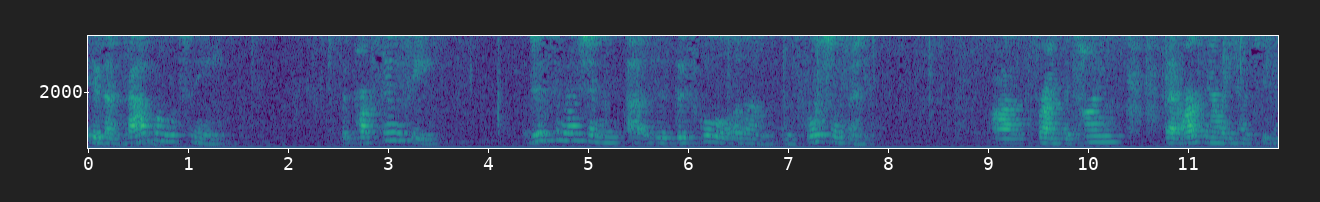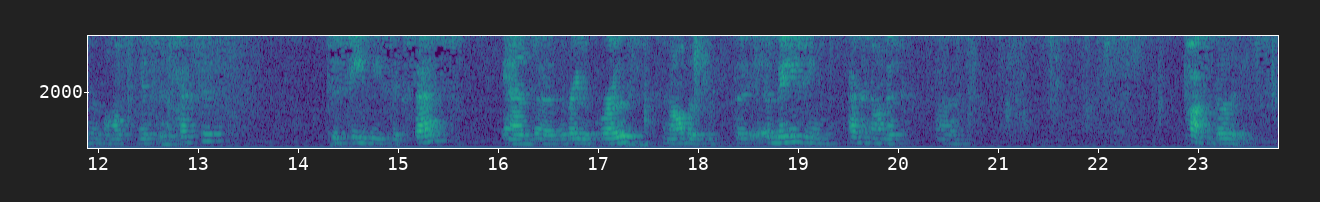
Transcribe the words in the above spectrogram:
It is unfathomable to me the proximity, just to mention uh, the, the school and the school children, uh, from the time that our family has become involved in Texas, to see the success and uh, the rate of growth and all the, the amazing economic um, possibilities.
